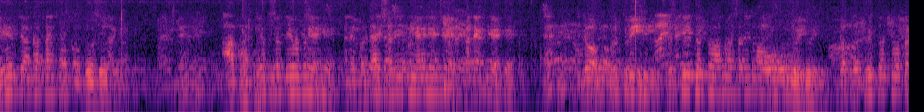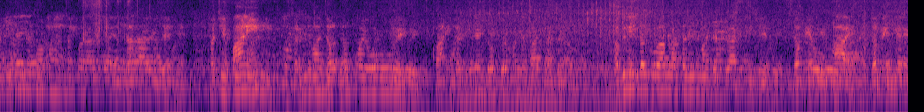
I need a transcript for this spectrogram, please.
જે પૂજા ન થાય દોષ લાગે? આ પ્રત્યક્ષ દેવ છે અને બધા શરીરની હારે છે કનેક્ટ છે? જો પૃથ્વી પૃથ્વી તત્વ આપણા શરીરમાં હોવું જોઈએ. જો પૃથ્વી તત્વ ઘટી જાય ને તો આપણને ચક્કર આવી જાય, અંધારા આવી જાય. પછી પાણી, તો શરીરમાં જળ તત્વ હોવું જોઈએ. પાણી ઘટી જાય ડોક્ટર માટે બાટલા ચડાવો અગ્નિ તત્વ આપણા શરીરમાં જઠરાગ્નિ છે. ગમે એવું ખાય, ગમે ત્યારે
